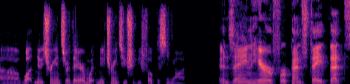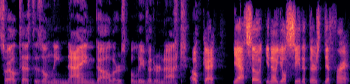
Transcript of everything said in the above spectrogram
uh, what nutrients are there and what nutrients you should be focusing on. And Zane here for Penn State, that soil test is only nine dollars, believe it or not. Okay. Yeah. So you know you'll see that there's different,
